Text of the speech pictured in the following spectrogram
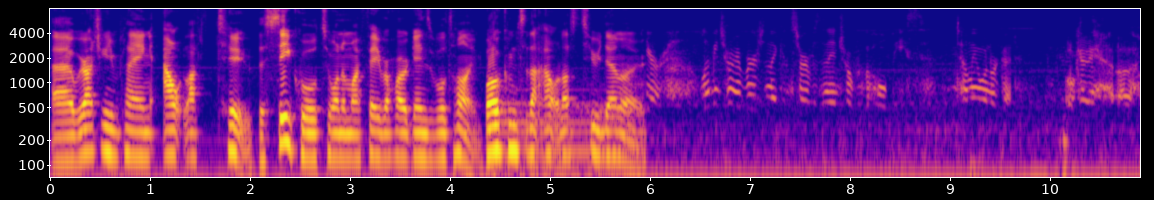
Uh, we're actually playing Outlast 2, the sequel to one of my favourite horror games of all time. Welcome to the Outlast 2 demo. Here, let me try a version that can serve as an intro for the whole piece. Tell me when we're good. Okay, uh,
